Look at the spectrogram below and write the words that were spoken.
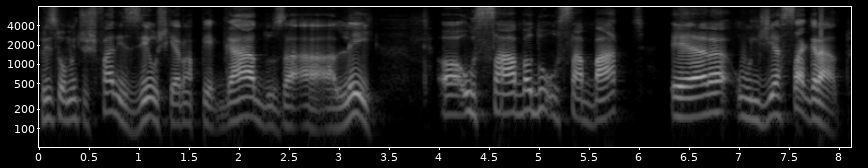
principalmente os fariseus, que eram apegados à, à lei, o sábado, o sabat, era um dia sagrado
